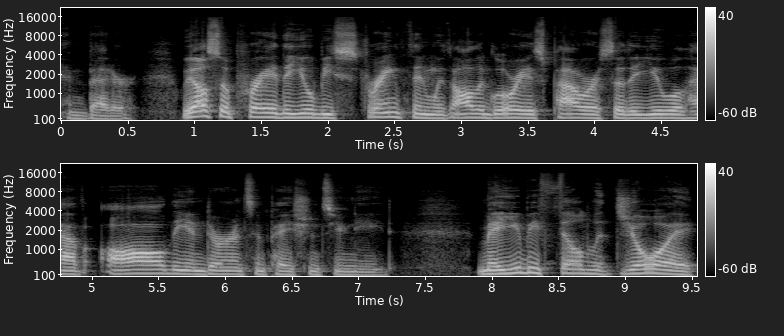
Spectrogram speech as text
and better. We also pray that you'll be strengthened with all the glorious power so that you will have all the endurance and patience you need. May you be filled with joy,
